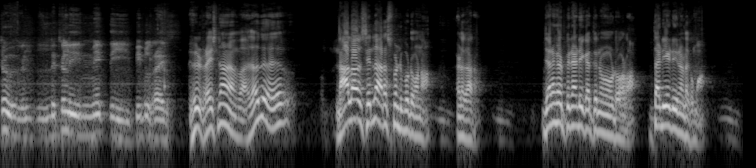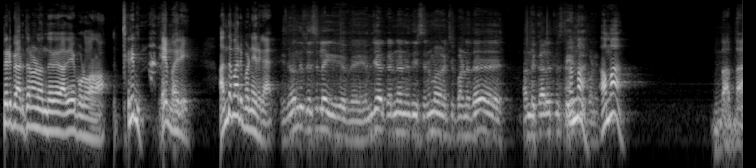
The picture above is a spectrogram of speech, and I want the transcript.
to literally make the people rise ரைஸ்னா அதாவது நாலாவது சீனில் அரெஸ்ட் பண்ணிட்டு போடுவானா எழுதாரம் ஜனங்கள் பின்னாடி கத்தின விடுவாளாம் தடியடி நடக்குமா திருப்பி அடுத்த நாள் வந்து அதே போடுவாராம் திரும்பி அதே மாதிரி. அந்த மாதிரி பண்ணியிருக்கேன் இது வந்து this like MGR Karunanidhi cinema வச்சு பண்ணத அந்த காலத்துல ஆமாம் ஆமாம் ப- ப-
